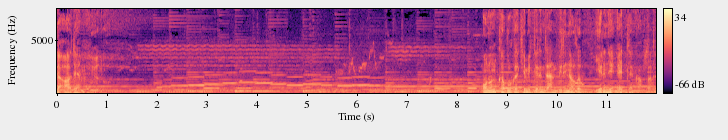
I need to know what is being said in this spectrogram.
Ve Adem uyudu. Onun kaburga kemiklerinden birini alıp yerini etle kapladı.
